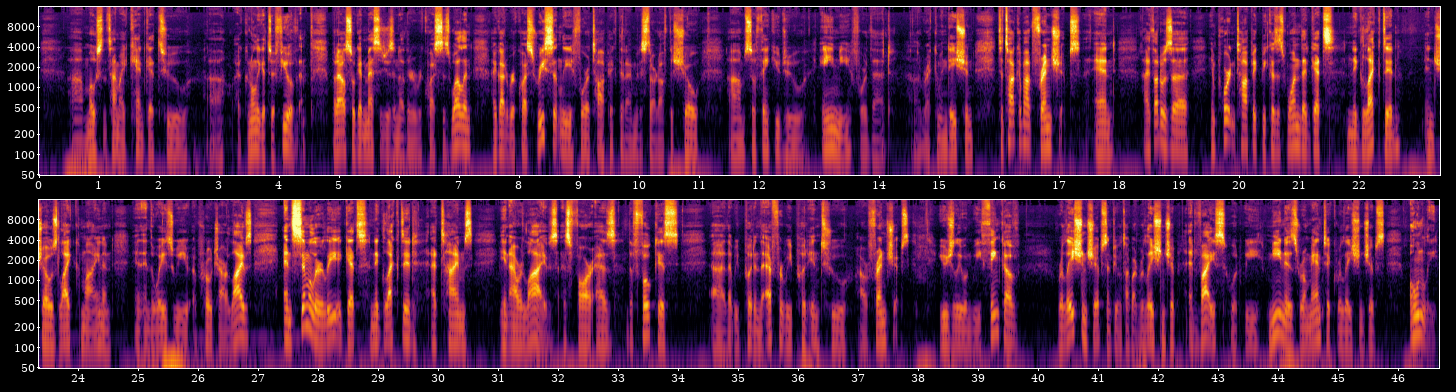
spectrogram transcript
Uh, most of the time, I can't get to uh, I can only get to a few of them, but I also get messages and other requests as well. And I got a request recently for a topic that I'm going to start off the show. Um, so thank you to Amy for that uh, recommendation to talk about friendships. And I thought it was a important topic because it's one that gets neglected in shows like mine and, and, and the ways we approach our lives. And similarly, it gets neglected at times in our lives as far as the focus uh, that we put in the effort we put into our friendships. Usually, when we think of relationships and people talk about relationship advice, what we mean is romantic relationships only.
